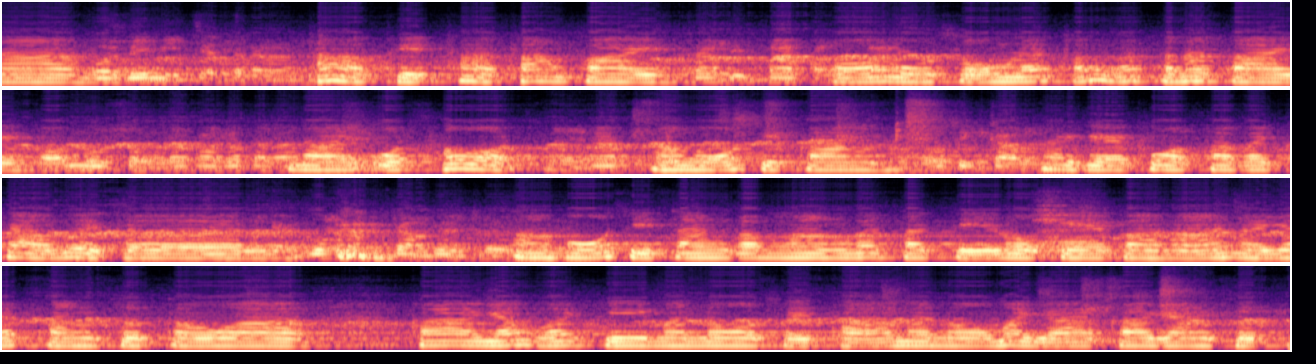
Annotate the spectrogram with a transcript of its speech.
นาโดยไม่มีเจตนาถ้าผิดถ้าทางไปถ้าผิดพลาดทางขอหมู่สงฆ์และพระรัตนตรัยขอหมู่สงฆ์และพระรัตนตรัได้ยอดโทษอโหสิกรรมโหสิกรรมให้แก่พวกข้าพเจ้าด้วยเถิดแก่พวกข้าพเจ้าด้วยเถิดอโหสิตังกัมมังวัตติโลเกปหานยตังสุตวากายวจีมโนเศรษฐามโนมยากายังสุต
